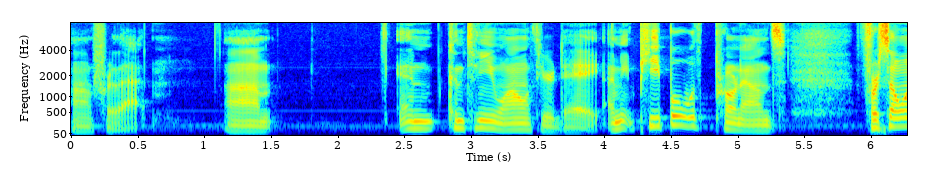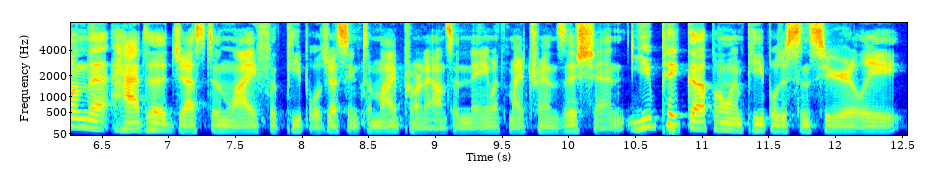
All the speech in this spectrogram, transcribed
uh, for that," um, and continue on with your day. I mean, people with pronouns for someone that had to adjust in life with people adjusting to my pronouns and name with my transition, you pick up on when people just sincerely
